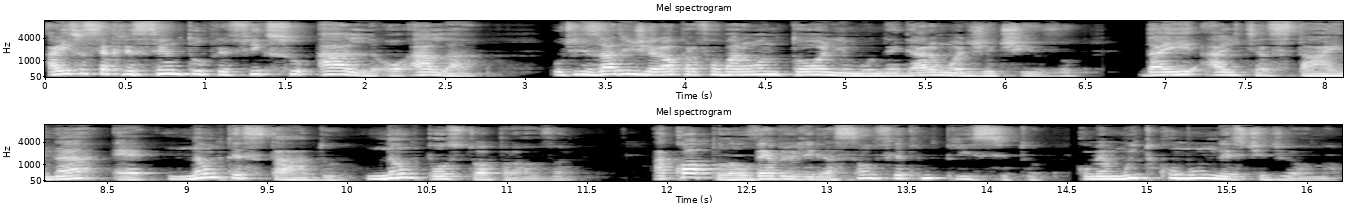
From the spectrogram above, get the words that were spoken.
A isso se acrescenta o prefixo al ou ala, utilizado em geral para formar um antônimo, negar um adjetivo. Daí Altiastaina é não testado, não posto à prova. A cópula, o verbo de ligação, fica implícito, como é muito comum neste idioma.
